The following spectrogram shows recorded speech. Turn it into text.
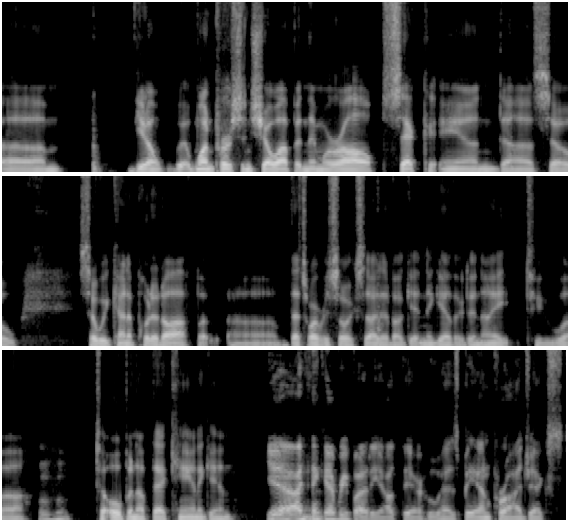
Um, you know, one person show up and then we're all sick, and uh, so so we kind of put it off. But uh, that's why we're so excited about getting together tonight to uh, Mhm. to open up that can again. Yeah, I think everybody out there who has band projects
